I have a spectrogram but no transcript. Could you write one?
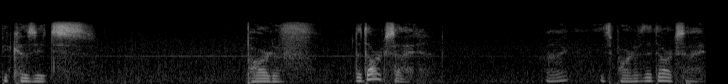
because it's part of the dark side, right? It's part of the dark side.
